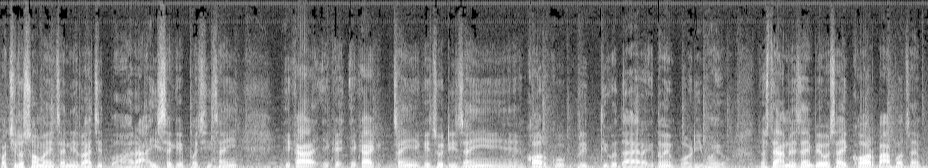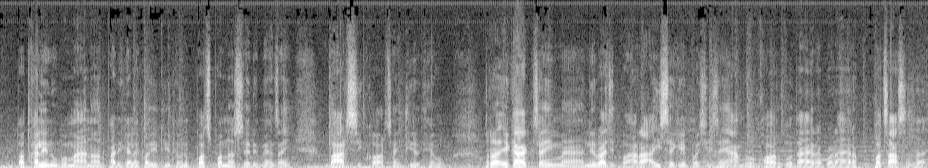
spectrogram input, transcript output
पछिल्लो समय चाहिँ निर्वाचित भएर आइसकेपछि चाहिँ एका एका एका चाहिँ एकैचोटि चाहिँ करको वृद्धिको दायरा एकदमै बढी भयो। जस्तै हामीले चाहिँ व्यवसायिक कर बापत चाहिँ तत्कालीन उपमहानगरपालिकालाई कति तिर्थ्यौँ भने पचपन्न सय रुपियाँ चाहिँ वार्षिक कर चाहिँ तिर्थ्यौँ। र एकाएक चाहिँ निर्वाचित भएर आइसकेपछि चाहिँ हाम्रो करको दायरा बढाएर पचास हजार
